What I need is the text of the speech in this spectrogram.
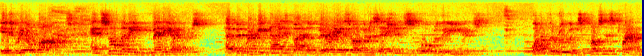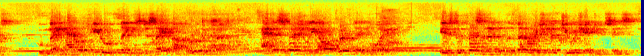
Israel Bonds, and so many, many others have been recognized by the various organizations over the years. One of the Rubins' closest friends who may have a few things to say about the Rubens and especially our birthday boy, is the president of the Federation of Jewish Agencies,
